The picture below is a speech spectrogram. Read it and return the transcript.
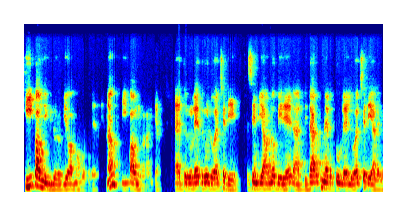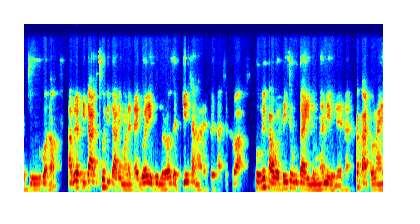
ခီးပေါက်နေပြီလို့ပြောမှာပေါ့ဗျနော်ခီးပေါက်နေပါပြီဗျ အဲသူတို့လည်းသူတို့လိုအပ်ချက်တွေအစဉ်ပြောင်းလုပ်ပြီးတယ်ဒါဒီသားတစ်ခုနဲ့တစ်ခုလည်းလိုအပ်ချက်တွေကလည်းမတူဘူးပေါ့နော်အဲပြီးတော့ဒီသားတချို့ဒီသားတွေမှာလည်းတိုက်ပွဲတွေခုလောလောဆယ်ပြင်းထန်လာတဲ့အတွက်ဒါကျွန်တော်တို့ကကိုဗစ်ကာဝယ်ထိန်းချုပ်မှုတာရေးလုပ်ငန်းတွေကိုလည်းဒါတစ်ဖက်ကတော်လိုင်း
